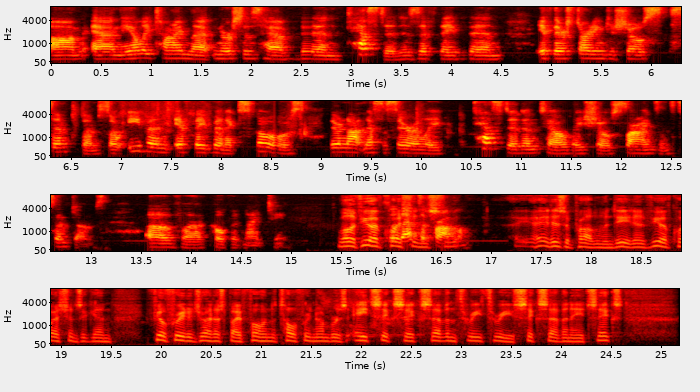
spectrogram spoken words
Um, and the only time that nurses have been tested is if they've been, if they're starting to show s- symptoms. So even if they've been exposed, they're not necessarily tested until they show signs and symptoms of uh, COVID 19. Well, if you have So questions, that's a problem. it is a problem indeed. And if you have questions, again, feel free to join us by phone. The toll free number is 866 733 6786.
